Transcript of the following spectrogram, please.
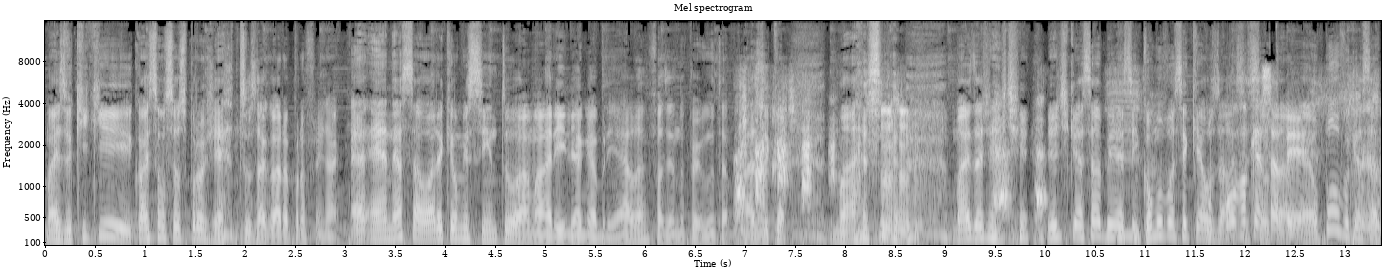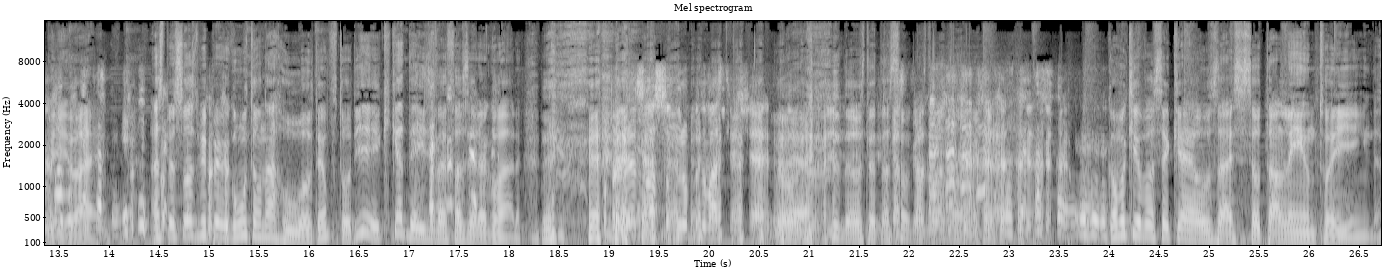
mas o que que, quais são os seus projetos agora pra frente? É, é nessa hora que eu me sinto a Marília Gabriela fazendo pergunta básica, mas, mas a gente, a gente quer saber assim, como você quer usar povo esse quer saber. É, o povo quer saber, vai. As pessoas me perguntam na rua o tempo todo, e aí, o que que a Daisy vai fazer agora? Pelo menos o nosso grupo do Masterchef. É, de- da ostentação gastronômica. Como que você quer usar esse seu talento aí ainda?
